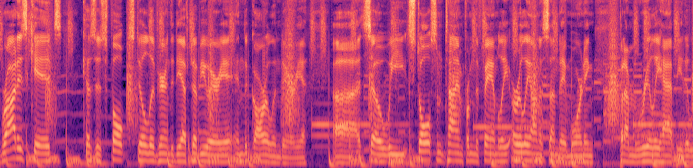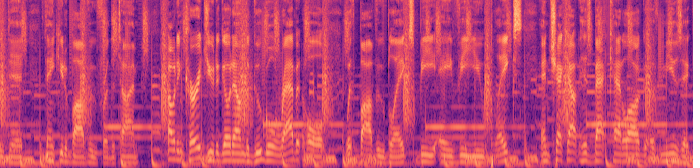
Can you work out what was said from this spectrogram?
brought his kids because his folks still live here in the DFW area, in the Garland area. Uh, so we stole some time from the family early on a Sunday morning, but I'm really happy that we did. Thank you to Bavu for the time. I would encourage you to go down the Google rabbit hole with Bavu Blakes, B A V U Blakes, and check out his back catalog of music.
